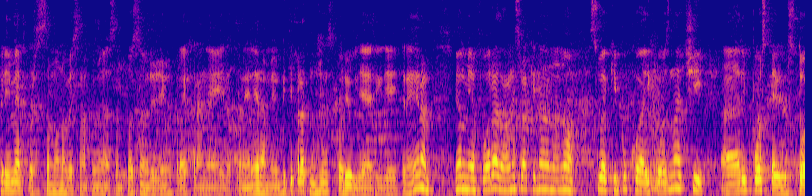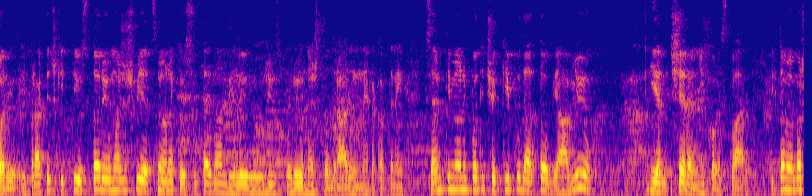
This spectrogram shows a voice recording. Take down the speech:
primjer, pošto sam ono već napomenuo da sam u posebnom režimu prehrane i da treniram i u biti pratim Gyms for You gdje, gdje i treniram i on mi je fora da oni svaki dan ono, svu ekipu koja ih označi a, ripostaju u storiju i praktički ti u storiju možeš vidjeti sve one koji su taj dan bili u Gyms for You nešto odradili, nekakav trening. Samim time oni potiču ekipu da to objavljuju jer šeraju njihove stvari. I to mi je baš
